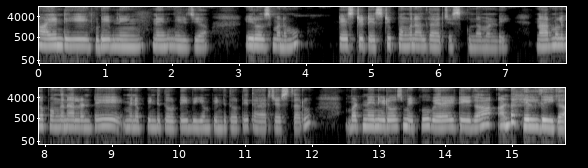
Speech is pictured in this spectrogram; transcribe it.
హాయ్ అండి గుడ్ ఈవినింగ్. నేను మీ విజయ. ఈరోజు మనము టేస్టీ టేస్టీ పొంగనాలు తయారు చేసుకుందామండి. నార్మల్గా పొంగనాలు అంటే మినప్పిండితోటి బియ్యం పిండితోటి తయారు చేస్తారు. బట్ నేను ఈరోజు మీకు వెరైటీగా అండ్ హెల్దీగా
